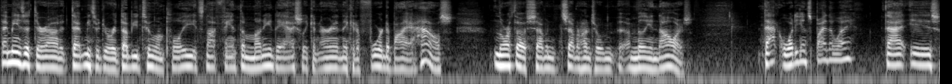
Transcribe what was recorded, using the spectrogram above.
that means that they're on. That means that they're a W two employee. It's not phantom money. They actually can earn it. and They can afford to buy a house north of seven seven hundred a million dollars. That audience, by the way, that is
